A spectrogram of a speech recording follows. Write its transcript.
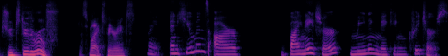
shoots through the roof. That's my experience. Right. And humans are, by nature, meaning making creatures.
